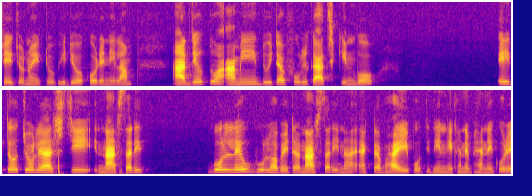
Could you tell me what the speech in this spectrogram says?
সেই জন্য একটু ভিডিও করে নিলাম। আর যেহেতু আমি দুইটা ফুল গাছ কিনবো এই তো চলে আসছি নার্সারি। বললেও ভুল হবে, এটা নার্সারি না। একটা ভাই প্রতিদিন এখানে ভ্যানে করে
